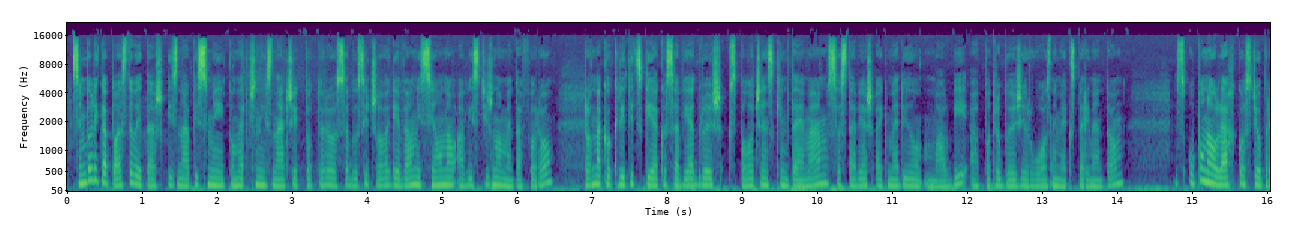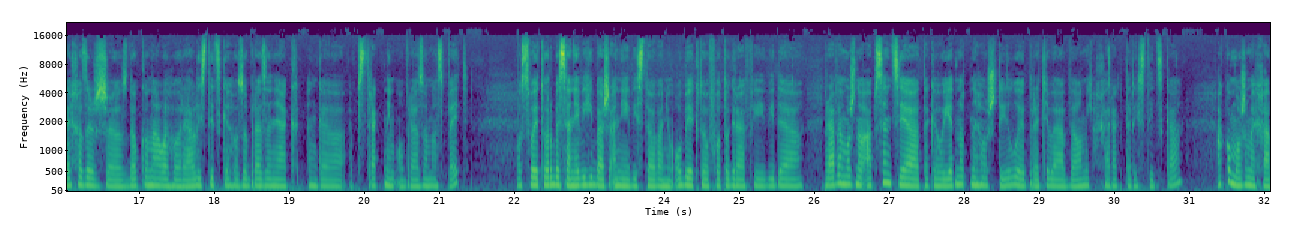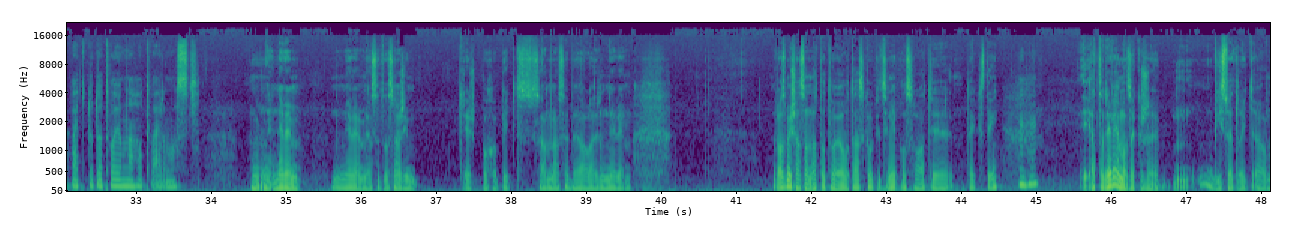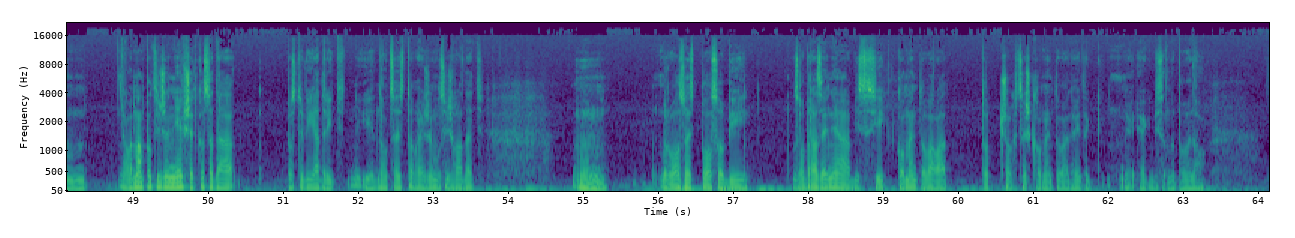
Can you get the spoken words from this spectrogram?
Symbolika plastovej tašky s nápismi komerčných značiek, pod ktorého sa dusí človek, je veľmi silnou a výstižnou metaforou. Rovnako kriticky, ako sa vyjadruješ k spoločenským témam, sa staviaš aj k médiu malby a podrobuješ ju rôznym experimentom. S úplnou ľahkosťou prechádzaš z dokonalého realistického zobrazenia k, k abstraktným obrazom a späť. Vo svojej tvorbe sa nevyhýbaš ani vystavovaniu objektov, fotografií, videa. Práve možno absencia takého jednotného štýlu je pre teba veľmi charakteristická. Ako môžeme chápať túto tvoju mnohotvárnosť? Ne, neviem. Neviem, ja sa to snažím tiež pochopiť sám na sebe, ale neviem. Rozmýšľal som na to tvojou otázkou, keď si mi poslala tie texty. Mm-hmm. Ja to neviem moc akože vysvetliť, um, ale mám pocit, že nie všetko sa dá proste vyjadriť jednou cestou, aj, že musíš hľadať um, rôzne spôsoby zobrazenia, aby si komentovala to, čo chceš komentovať, hej, tak jak by som to povedal.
